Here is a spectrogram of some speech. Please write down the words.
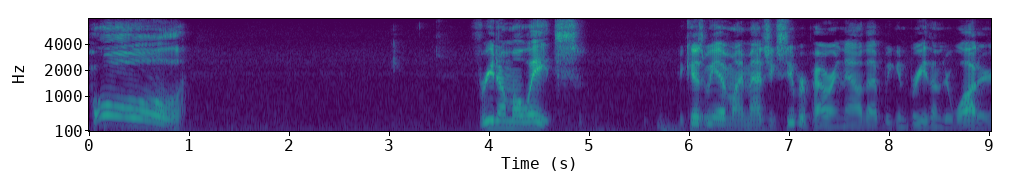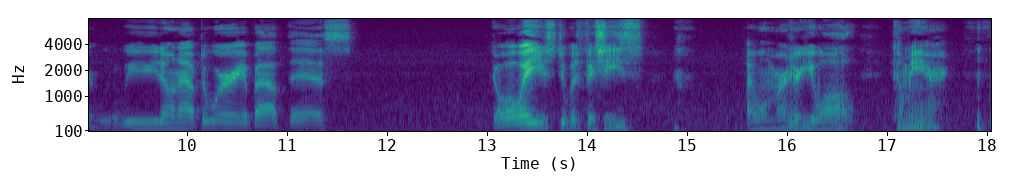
Pull! Freedom awaits. Because we have my magic superpower now that we can breathe underwater, we don't have to worry about this. Go away, you stupid fishies. I will murder you all. Come here.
